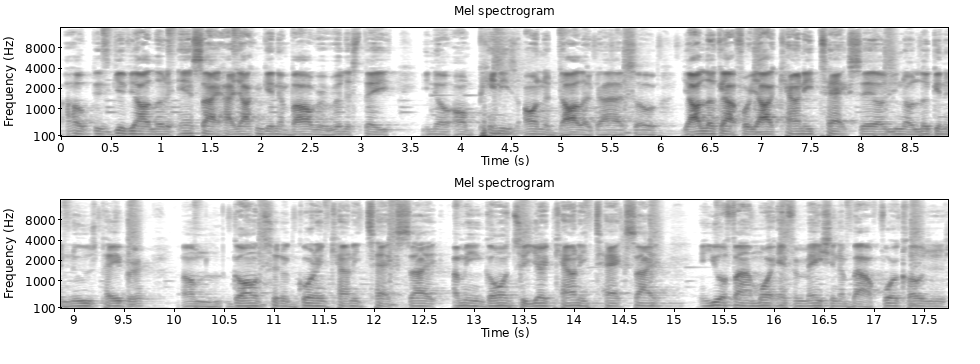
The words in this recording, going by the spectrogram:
I hope this give y'all a little insight how y'all can get involved with real estate, you know, on pennies on the dollar, guys. So y'all look out for y'all county tax sales, you know, look in the newspaper. Um, going to the Gordon County tax site. I mean, going to your county tax site, and you'll find more information about foreclosures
